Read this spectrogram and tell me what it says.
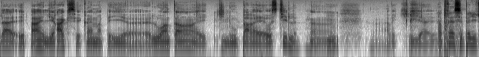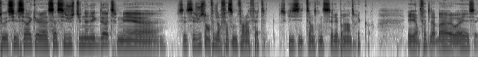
là, et pareil, l'Irak, c'est quand même un pays euh, lointain et qui nous paraît hostile, enfin, Mm. avec qui il y a. Après, c'est pas du tout aussi. C'est vrai que là, ça, c'est juste une anecdote, mais euh, c'est juste en fait leur façon de faire la fête. Parce qu'ils étaient en train de célébrer un truc, quoi. Et en fait, là-bas, ouais, c'est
